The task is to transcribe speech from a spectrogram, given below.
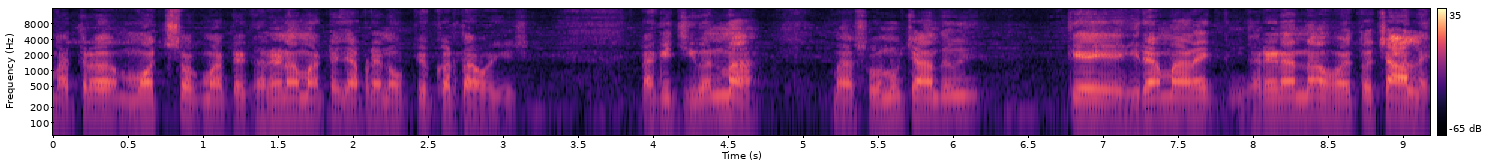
માત્ર મોજશોખ માટે, ઘરેણા માટે જ આપણે એનો ઉપયોગ કરતા હોઈએ છીએ. બાકી જીવનમાં સોનું ચાંદી કે હીરા માણેક ઘરેણા ન હોય તો ચાલે.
